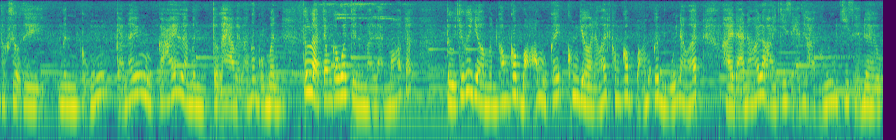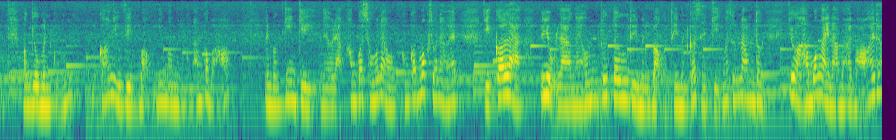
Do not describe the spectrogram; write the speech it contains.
thật sự thì mình cũng cảm thấy một cái là mình tự hào về bản thân của mình. Tức là trong cái quá trình mà làm mod á, từ trước tới giờ mình không có bỏ một cái khung giờ nào hết, không có bỏ một cái buổi nào hết. Hoài đã nói là hoài chia sẻ thì hoài vẫn luôn chia sẻ đều. Mặc dù mình cũng có nhiều việc bận nhưng mà mình cũng không có bỏ mình vẫn kiên trì đều đặn không có số nào không có mất số nào hết. Chỉ có là ví dụ là ngày hôm thứ tư thì mình bận thì mình có thể chuyển qua thứ năm thôi chứ còn không có ngày nào mà hoài bỏ hết á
